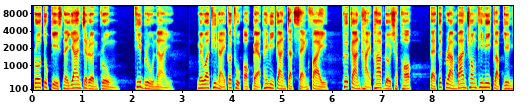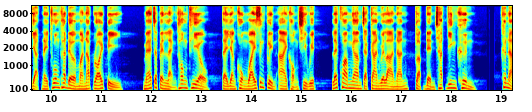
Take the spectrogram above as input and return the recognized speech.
โปรตุกีสในย่านเจริญกรุง ที่บรูไน ไม่ว่าที่ไหนก็ถูกออกแบบให้มีการจัดแสงไฟ เพื่อการถ่ายภาพโดยเฉพาะ แต่ตึกรามบ้านช่องที่นี่กลับยืนหยัดในท่วงท่าเดิมมานับร้อยปี แม้จะเป็นแหล่งท่องเที่ยว แต่ยังคงไว้ซึ่งกลิ่นอายของชีวิต และความงามจากการเวลานั้นกลับเด่นชัดยิ่งขึ้น ขณะ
